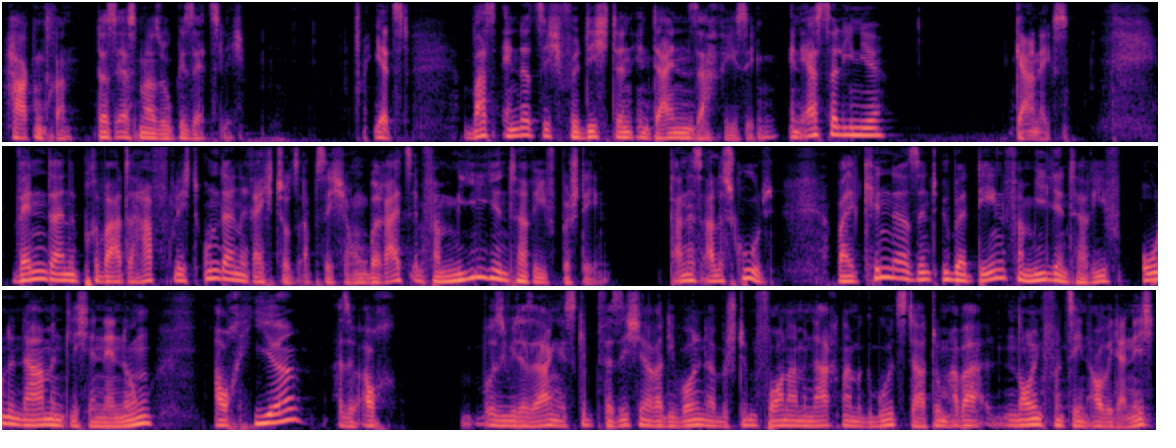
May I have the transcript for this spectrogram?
Haken dran. Das erstmal so gesetzlich. Jetzt, was ändert sich für dich denn in deinen Sachrisiken? In erster Linie gar nichts. Wenn deine private Haftpflicht und deine Rechtsschutzabsicherung bereits im Familientarif bestehen, dann ist alles gut, weil Kinder sind über den Familientarif ohne namentliche Nennung auch hier, also auch muss ich wieder sagen, es gibt Versicherer, die wollen da bestimmt Vorname, Nachname, Geburtsdatum, aber neun von zehn auch wieder nicht.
